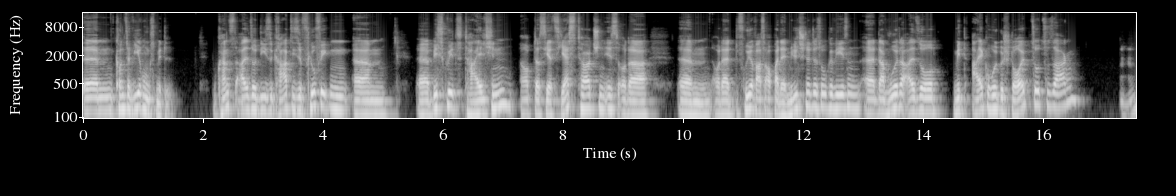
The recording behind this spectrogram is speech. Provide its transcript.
ähm, Konservierungsmittel. Du kannst also diese, gerade diese fluffigen ähm, äh, Biskuitteilchen, ob das jetzt Yes-Törtchen ist oder, ähm, oder früher war es auch bei der Milchschnitte so gewesen, äh, da wurde also mit Alkohol bestäubt sozusagen, mhm.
